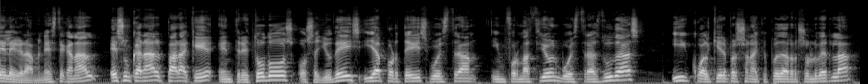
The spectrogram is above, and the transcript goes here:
Telegram. En este canal es un canal para que entre todos os ayudéis y aportéis vuestra información, vuestras dudas y cualquier persona que pueda resolverla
